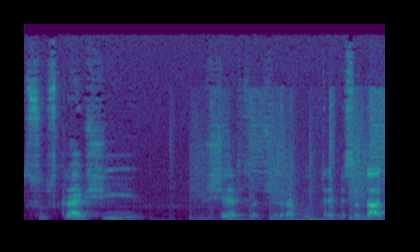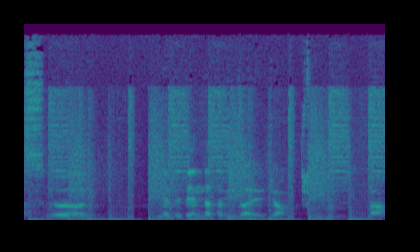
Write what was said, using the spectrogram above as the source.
subscribe și share sau ce dracu trebuie să dați. Uh, ne vedem data viitoare. Ciao. Pa.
